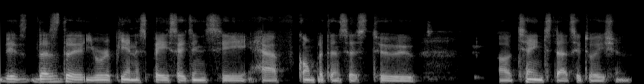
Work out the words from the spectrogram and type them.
Does the European Space Agency have competences to uh, change that situation?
